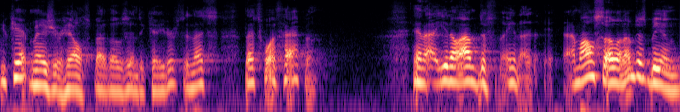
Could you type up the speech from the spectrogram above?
You can't measure health by those indicators, and that's that's what's happened. And I, you know, I'm just, you know, I'm also, and I'm just being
